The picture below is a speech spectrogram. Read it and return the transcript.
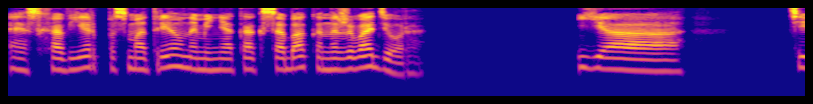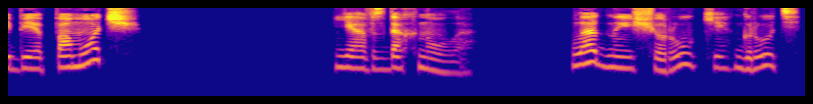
Эс Хавьер посмотрел на меня, как собака на живодера. «Я... тебе помочь?» Я вздохнула. Ладно еще руки, грудь.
